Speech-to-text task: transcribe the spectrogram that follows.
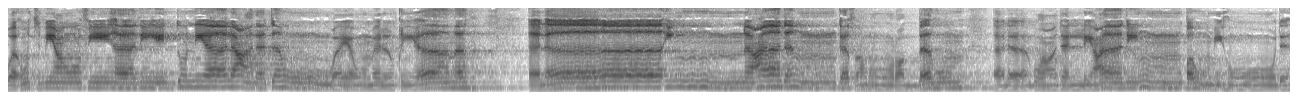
وأتبعوا في هذه الدنيا لعنة ويوم القيامة. ألا إن عادا كفروا ربهم. ألا بعدا لعاد قوم هود.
